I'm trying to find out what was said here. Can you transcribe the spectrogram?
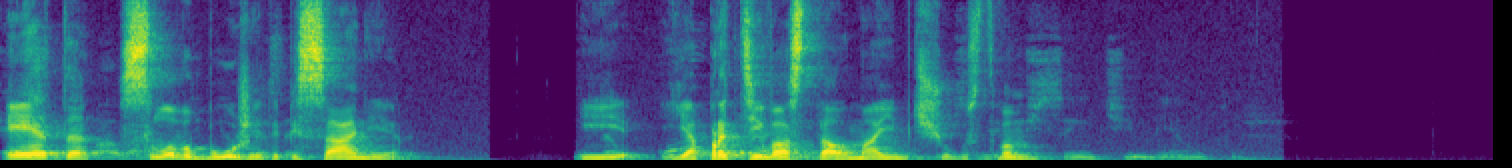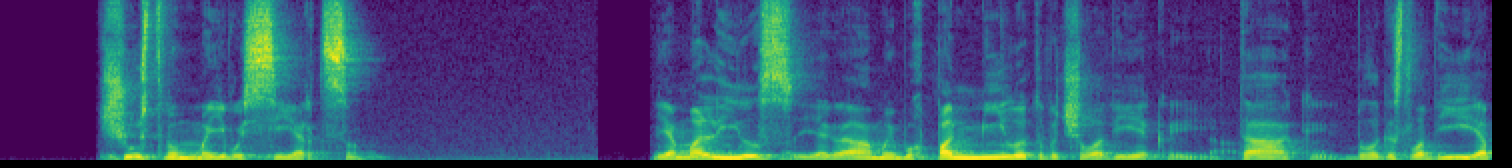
Это Слово Божие, это Писание. И я противостал моим чувствам, чувствам моего сердца. Я молился, я говорю, а, мой Бог, помилуй этого человека, и так, и благослови, я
